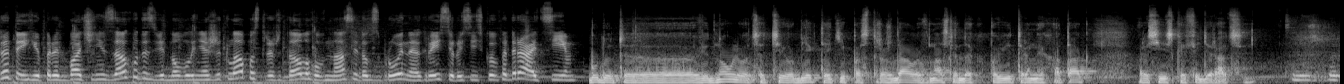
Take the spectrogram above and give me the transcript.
Стратегію передбачені заходи з відновлення житла постраждалого внаслідок збройної агресії Російської Федерації. Будуть е, відновлюватися ті об'єкти, які постраждали внаслідок повітряних атак Російської Федерації. Це не житлові.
